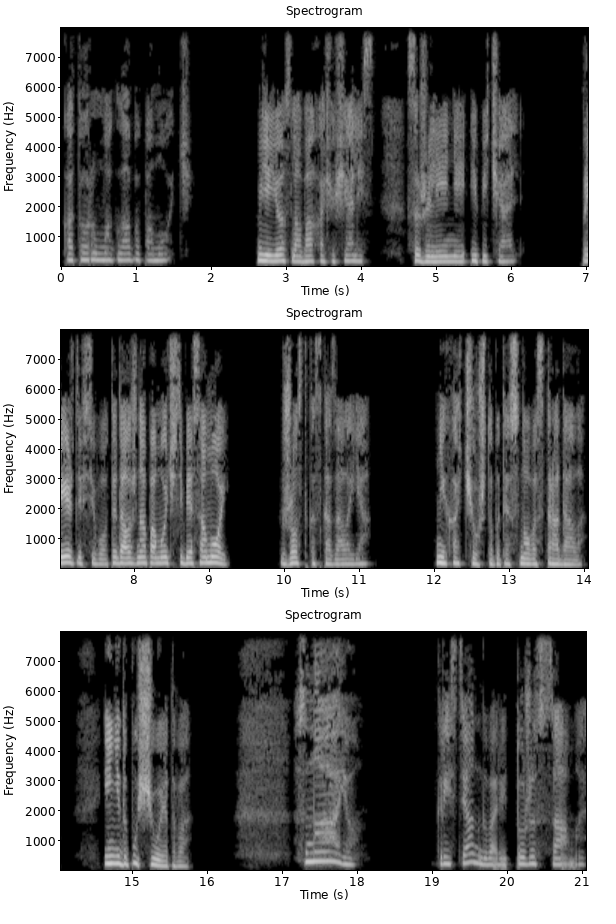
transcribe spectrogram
которым могла бы помочь. В ее словах ощущались сожаление и печаль. «Прежде всего, ты должна помочь себе самой», — жестко сказала я. «Не хочу, чтобы ты снова страдала, и не допущу этого». «Знаю», — Кристиан говорит то же самое.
